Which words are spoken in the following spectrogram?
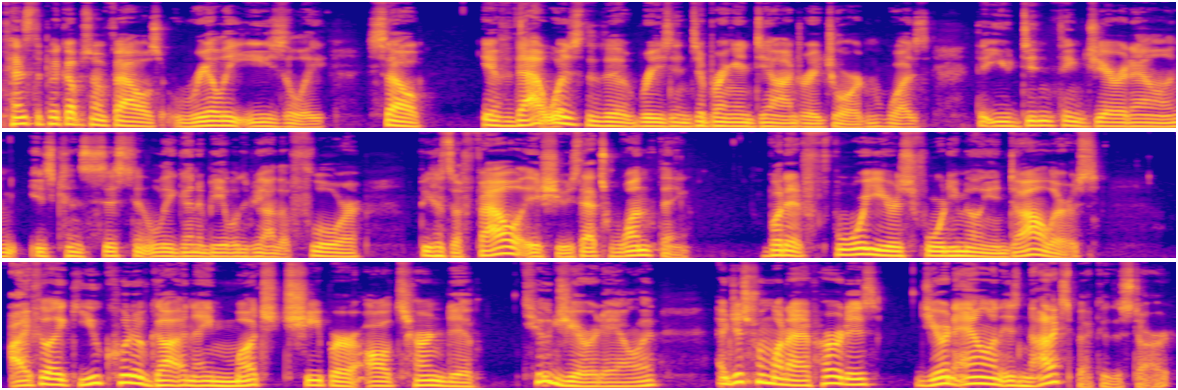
Tends to pick up some fouls really easily. So, if that was the reason to bring in DeAndre Jordan, was that you didn't think Jarrett Allen is consistently going to be able to be on the floor because of foul issues, that's one thing. But at four years, $40 million, I feel like you could have gotten a much cheaper alternative to Jarrett Allen. And just from what I've heard is Jarrett Allen is not expected to start,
